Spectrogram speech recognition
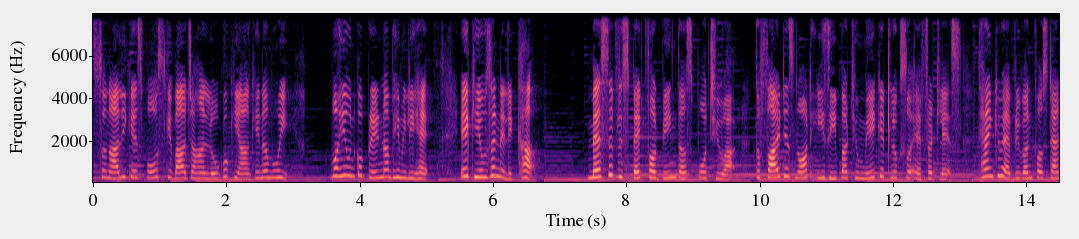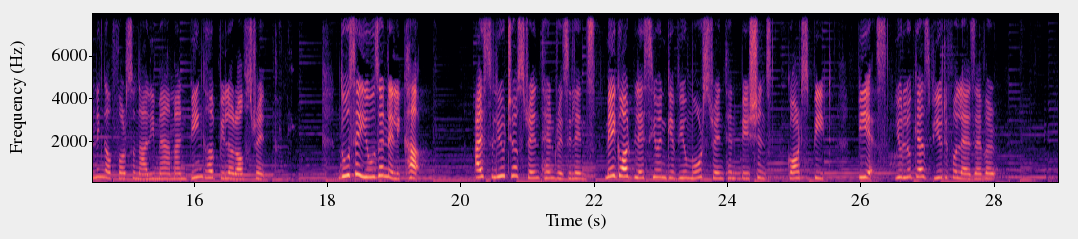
सोनाली के इस पोस्ट के बाद जहाँ लोगों की आँखें नम हुई, वहीं उनको प्रेरणा भी मिली है एक यूज़र ने लिखा massive respect for being the you are the fight is not easy but you make it look so effortless thank you everyone for standing up for Sonali ma'am and her pillar of strength दूसरे user ने लिखा, I salute your strength and resilience. May God bless you and give you more strength and patience. Godspeed. P.S. You look as beautiful as ever.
